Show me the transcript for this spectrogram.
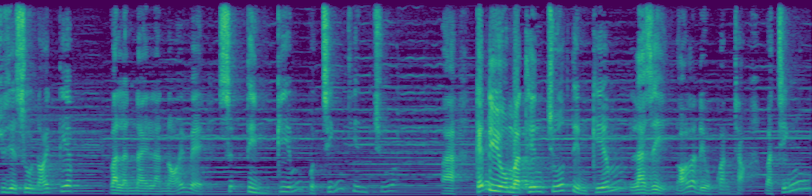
Chúa Giêsu nói tiếp và lần này là nói về sự tìm kiếm của chính Thiên Chúa. Và cái điều mà Thiên Chúa tìm kiếm là gì? Đó là điều quan trọng và chính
